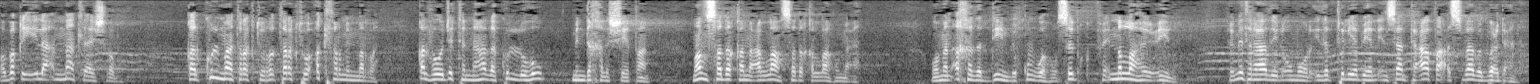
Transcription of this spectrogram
وبقي إلى أن مات لا يشربه. قال كل ما تركته تركته أكثر من مرة. قال فوجدت أن هذا كله من دخل الشيطان. من صدق مع الله صدق الله معه ومن أخذ الدين بقوة وصدق فإن الله يعينه. فمثل هذه الأمور إذا ابتلي بها الإنسان تعاطى أسباب البعد عنها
